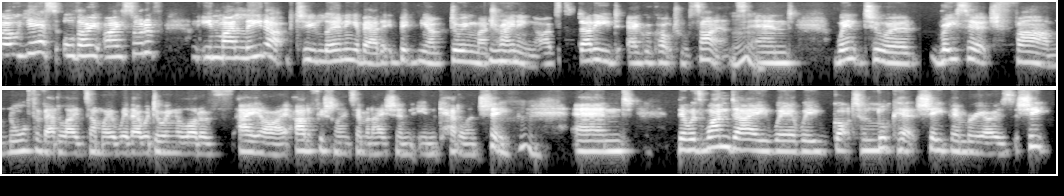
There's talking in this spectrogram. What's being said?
Well, yes, although I sort of, in my lead up to learning about it, but, you know, doing my mm. training, I've studied agricultural science mm. and went to a research farm north of Adelaide somewhere where they were doing a lot of AI, artificial insemination in cattle and sheep. Mm-hmm. And there was one day where we got to look at sheep embryos, sheep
